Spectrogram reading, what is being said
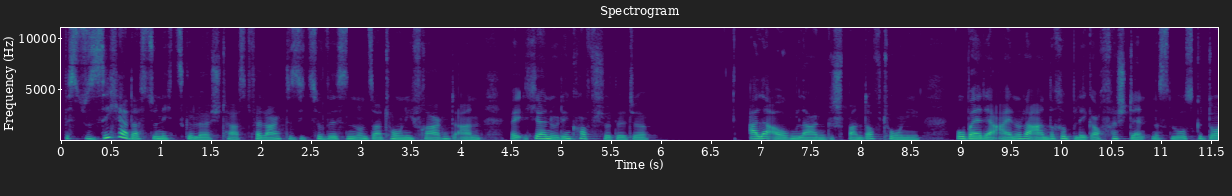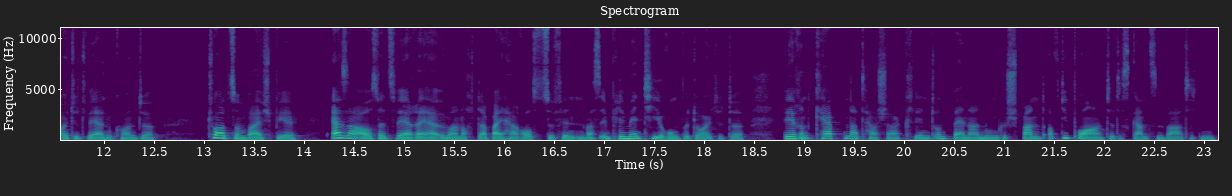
Bist du sicher, dass du nichts gelöscht hast? verlangte sie zu wissen und sah Toni fragend an, welcher nur den Kopf schüttelte. Alle Augen lagen gespannt auf Toni, wobei der ein oder andere Blick auch verständnislos gedeutet werden konnte. Thor zum Beispiel. Er sah aus, als wäre er immer noch dabei herauszufinden, was Implementierung bedeutete, während Cap, Natascha, Clint und Banner nun gespannt auf die Pointe des Ganzen warteten.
